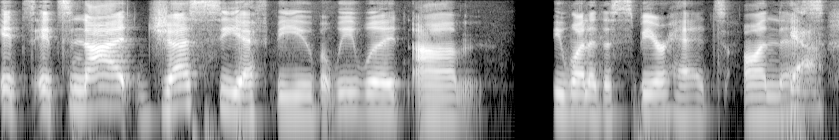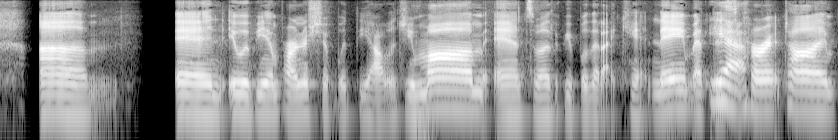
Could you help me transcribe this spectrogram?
it's it's not just CFBU, but we would um, be one of the spearheads on this. Yeah. Um, and it would be in partnership with Theology Mom and some other people that I can't name at this Yeah. current time.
